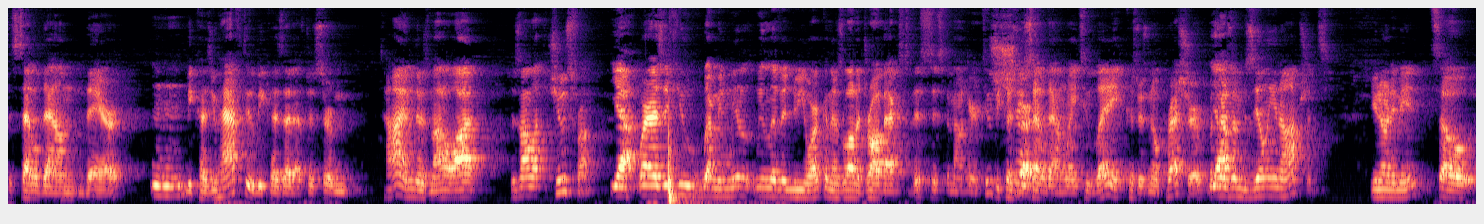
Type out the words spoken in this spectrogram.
to settle down there Mm-hmm. because you have to, because at, after a certain time, there's not a lot, there's not a lot to choose from. Yeah. Whereas if you, I mean, we, we live in New York and there's a lot of drawbacks to this system out here too because Sure. you settle down way too late because there's no pressure, but Yeah. there's a zillion options. You know what I mean? So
